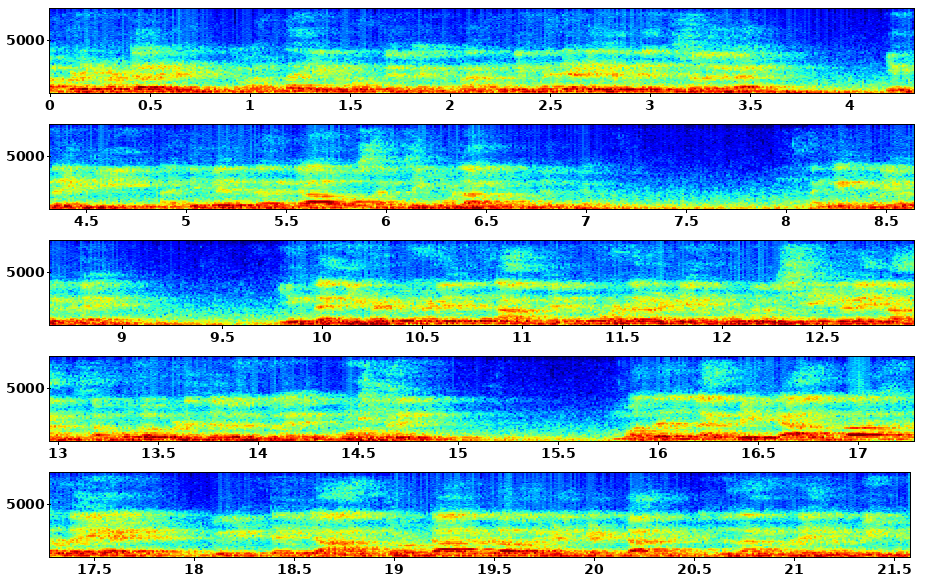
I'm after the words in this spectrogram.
அப்படிப்பட்டவர்கள் இங்கே வந்தால் என்னமோ தெரியல. எங்க நிம்மதி அடைகிறது என்று சொல்கிறார் இன்றைக்கு அஜ்மீர் தர்காவும் சர்ச்சைக்குள்ளாக கொண்டு சங்கைக்குரியவர்களே இந்த நிகழ்வுகளிலிருந்து நாம் தெரிந்து கொள்ள வேண்டிய மூன்று விஷயங்களை நான் சமூகப்படுத்த விரும்புகிறேன். ஒன்று முதல் நம்பிக்கை அல்லாஹனுடைய வீட்டை யார் தொட்டார்களோ அவர்கள் கெட்டார்கள். இதுதான் நம்முடைய நம்பிக்கை.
